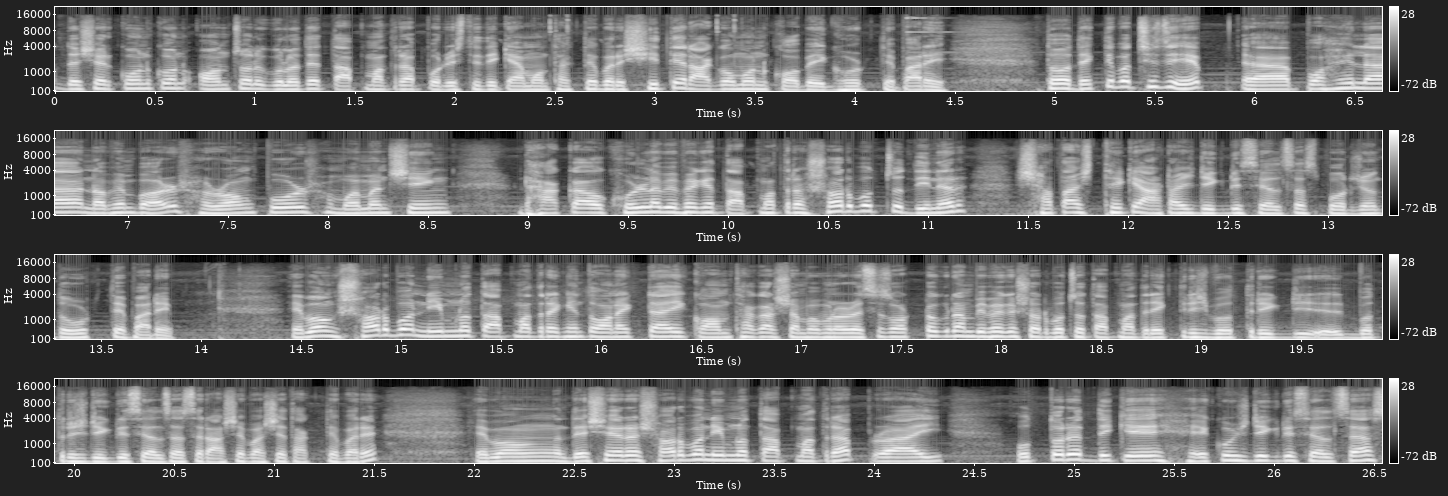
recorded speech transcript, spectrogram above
দেশের কোন কোন অঞ্চলগুলোতে তাপমাত্রা পরিস্থিতি কেমন থাকতে পারে, শীতের আগমন কবে ঘটতে পারে? তো দেখতে পাচ্ছি যে পহেলা নভেম্বর রংপুর, ময়মনসিংহ, ঢাকা ও খুলনা বিভাগে তাপমাত্রা সর্বোচ্চ দিনের সাতাশ থেকে আঠাশ ডিগ্রি সেলসিয়াস পর্যন্ত উঠতে পারে। এবং সর্বনিম্ন তাপমাত্রা কিন্তু অনেকটাই কম থাকার সম্ভাবনা রয়েছে। চট্টগ্রাম বিভাগে সর্বোচ্চ তাপমাত্রা একত্রিশ বত্রিশ বত্রিশ ডিগ্রি সেলসিয়াসের আশেপাশে থাকতে পারে। এবং দেশের সর্বনিম্ন তাপমাত্রা প্রায় উত্তরের দিকে একুশ ডিগ্রি সেলসিয়াস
